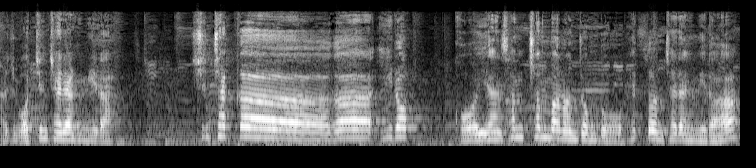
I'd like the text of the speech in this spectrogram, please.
아주 멋진 차량입니다. 신차가가 1억 거의 한 3천만 원 정도 했던 차량입니다.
